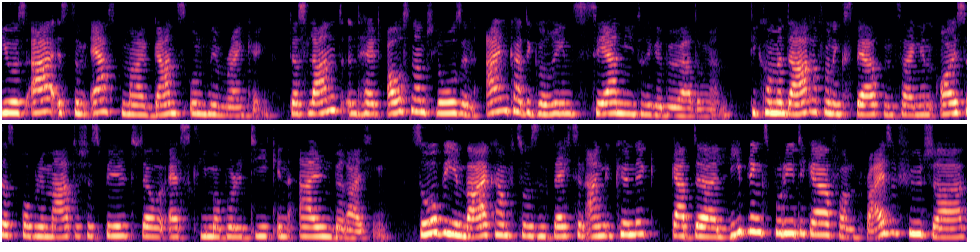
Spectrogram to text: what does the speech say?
Die USA ist zum ersten Mal ganz unten im Ranking. Das Land enthält ausnahmslos in allen Kategorien sehr niedrige Bewertungen. Die Kommentare von Experten zeigen ein äußerst problematisches Bild der US-Klimapolitik in allen Bereichen. So wie im Wahlkampf 2016 angekündigt, gab der Lieblingspolitiker von Fridays for Future,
